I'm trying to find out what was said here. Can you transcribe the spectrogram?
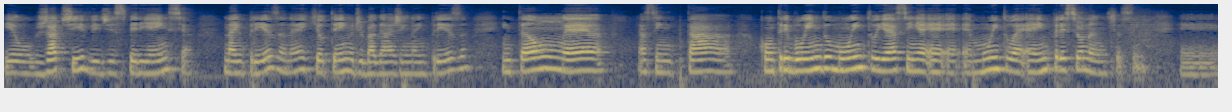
eu já tive de experiência na empresa, né, e que eu tenho de bagagem na empresa. Então é assim, tá contribuindo muito e é assim, é, é, é muito, é, é, impressionante assim. É,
